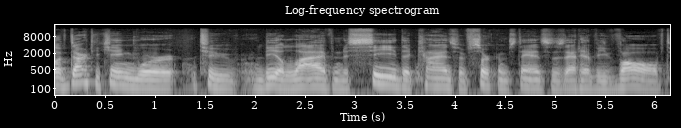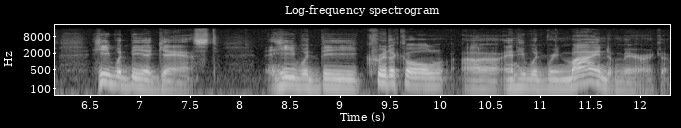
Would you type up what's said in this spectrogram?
If Dr. King were to be alive and to see the kinds of circumstances that have evolved, he would be aghast. He would be critical uh, and he would remind America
